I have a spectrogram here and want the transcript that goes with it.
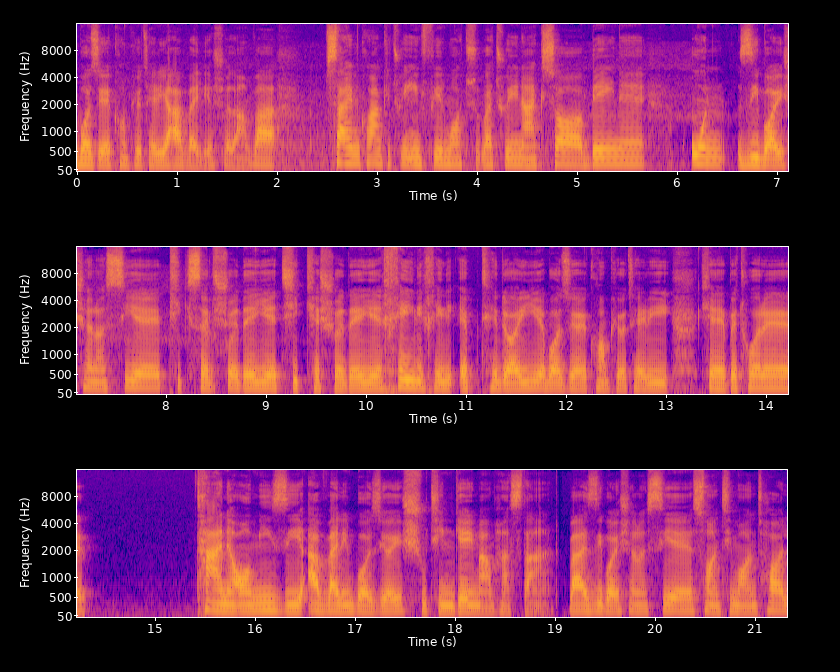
بازی کامپیوتری اولیه شدم. و سعی می‌کنم که توی این فیلم و توی این عکس بین اون زیبایی شناسی پیکسل شده یه تیکه شده یه خیلی خیلی ابتدایی بازی های کامپیوتری که به طور طعنه آمیزی اولین بازی های shooting game هم هستن. و زیبایی شناسی سانتیمانتال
